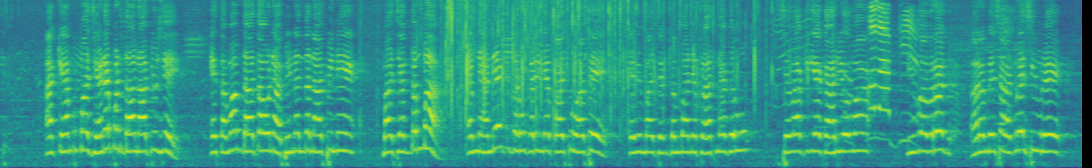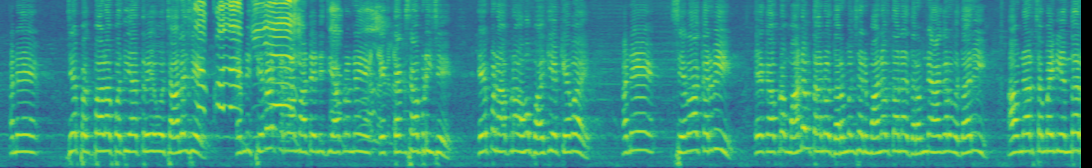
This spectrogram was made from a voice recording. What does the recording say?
આ કેમ્પમાં જેણે પણ દાન આપ્યું છે, એ તમામ દાતાઓને અભિનંદન આપીને મા જગદંબા એમને અનેક ગણું કરીને પાછું આપે એવી માં જગદંબાને પ્રાર્થના કરું. સેવાકીય કાર્યોમાં યુવા વર્ગ હંમેશા અગ્રેસિવ રહે અને જે પગપાળા પદયાત્રીઓ ચાલે છે એમની સેવા કરવા માટેની જે આપણને એક તક સાંભળી છે, એ પણ આપણા અહો ભાગ્ય કહેવાય. અને સેવા કરવી એક આપણો માનવતાનો ધર્મ છે અને માનવતાના ધર્મને આગળ વધારી આવનાર સમયની અંદર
